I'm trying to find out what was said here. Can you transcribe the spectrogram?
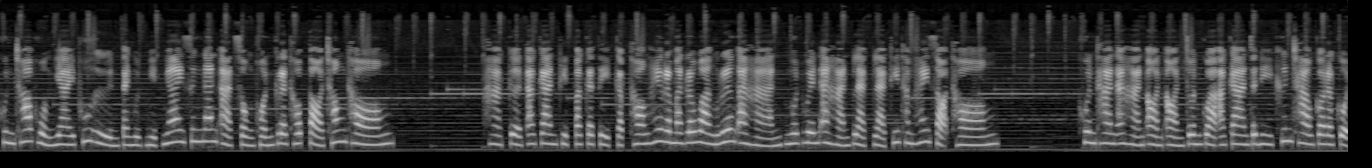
คุณชอบห่วงใยผู้อื่นแต่หงุดหงิดง่าย ซึ่งนั่นอาจส่งผลกระทบต่อช่องท้อง หากเกิดอาการผิดปกติกับท้องให้ระมัดระวังเรื่องอาหาร งดเว้นอาหารแปลก ๆ ที่ทำให้เสาะท้อง ควรทานอาหารอ่อน ๆ จนกว่าอาการจะดีขึ้นชาวกรกฎ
